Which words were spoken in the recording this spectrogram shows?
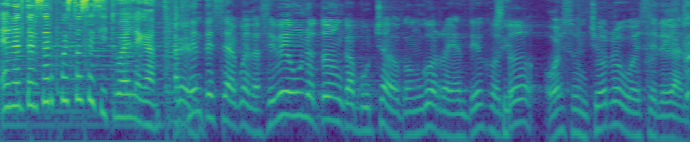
En el tercer puesto se sitúa elegante. La gente se da cuenta, si ve uno todo encapuchado con gorra y anteojos todo, o es un chorro o es elegante.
